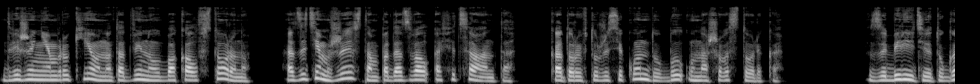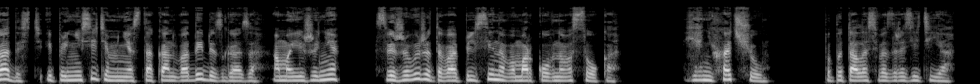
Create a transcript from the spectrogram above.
Движением руки он отодвинул бокал в сторону, а затем жестом подозвал официанта, который в ту же секунду был у нашего столика. «Заберите эту гадость и принесите мне стакан воды без газа, а моей жене свежевыжатого апельсиново-морковного сока». «Я не хочу», — попыталась возразить я,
